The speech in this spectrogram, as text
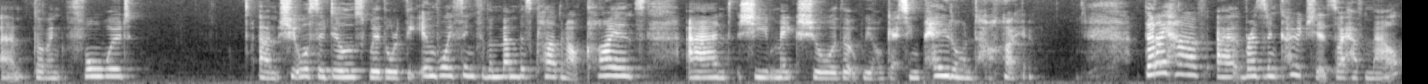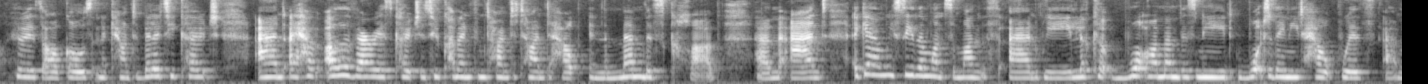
um, going forward? Um, she also deals with all of the invoicing for the members club and our clients, and she makes sure that we are getting paid on time. Then I have uh, resident coaches. So I have Mel, who is our goals and accountability coach, and I have other various coaches who come in from time to time to help in the members club. Um, and again, we see them once a month and we look at what our members need, what do they need help with um,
